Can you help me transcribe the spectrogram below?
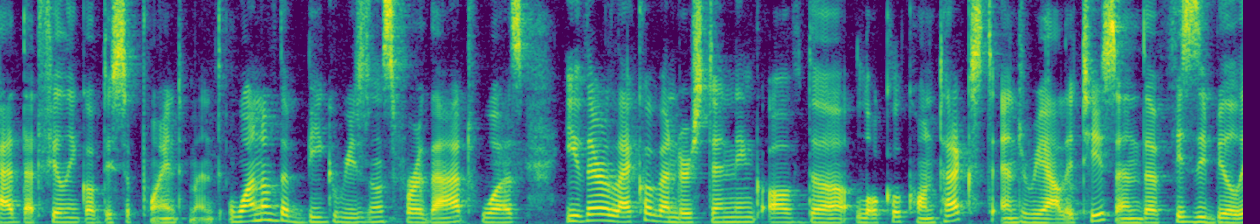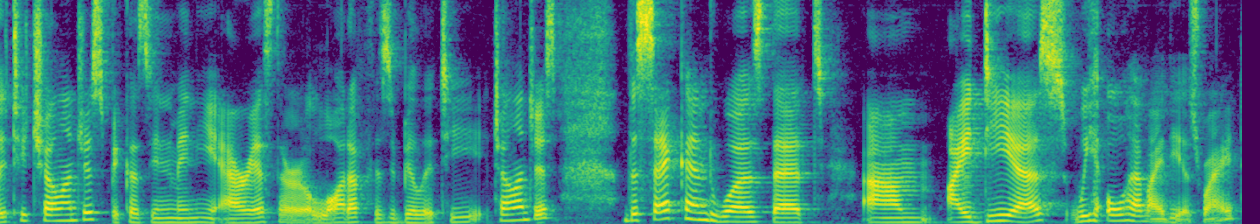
had that feeling of disappointment. One of the big reasons for that was either lack of understanding of the local context and realities and the feasibility challenges, because in many areas there are a lot of feasibility challenges. The second was that um, ideas, we all have ideas, right?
